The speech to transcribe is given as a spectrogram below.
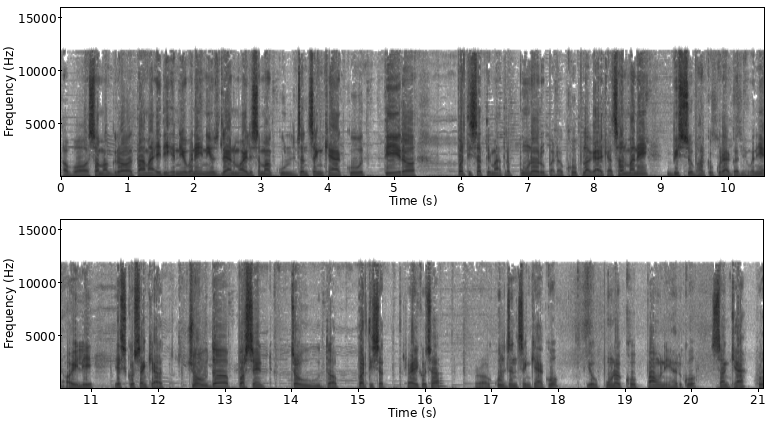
अब समग्रतामा यदि हेर्ने हो भने न्युजिल्यान्डमा अहिलेसम्म कुल जनसङ्ख्याको तेह्र प्रतिशतले मात्र पूर्ण रूपबाट खोप लगाएका छन् भने विश्वभरको कुरा गर्ने हो भने अहिले यसको सङ्ख्या चौध पर्सेन्ट चौध प्रतिशत रहेको छ र कुल जनसङ्ख्याको यो पूर्ण खोप पाउनेहरूको सङ्ख्या हो।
